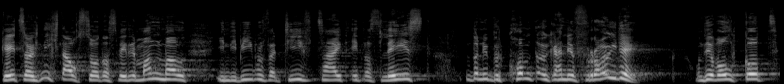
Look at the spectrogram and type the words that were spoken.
Geht es euch nicht auch so, dass wenn ihr manchmal in die Bibel vertieft seid, etwas lest und dann überkommt euch eine Freude und ihr wollt Gott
